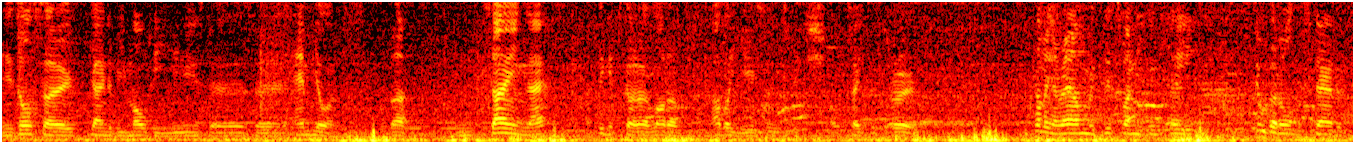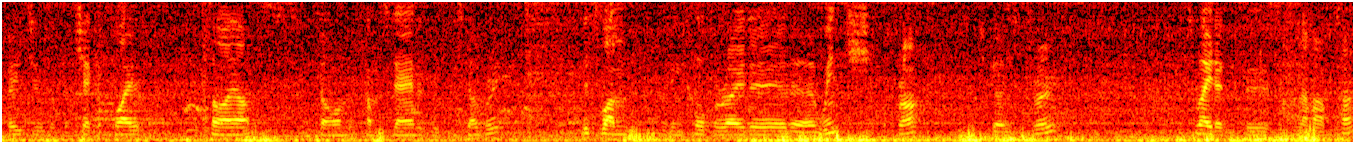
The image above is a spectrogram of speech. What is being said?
it is also going to be multi-used as an ambulance, but in saying that, I think it's got a lot of other uses which I'll take you through. Coming around with this one, you can see it's still got all the standard features of the checker plate, tie-ups, and so on that come standard with Discovery. This one, we've incorporated a winch at the front, which goes through. It's rated to six and a half tonne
